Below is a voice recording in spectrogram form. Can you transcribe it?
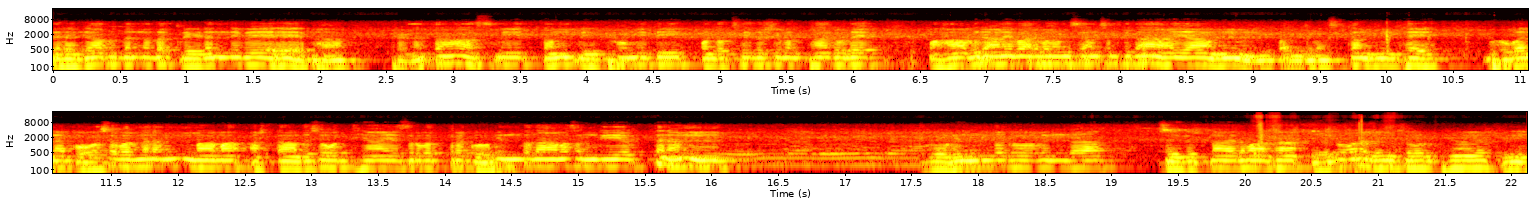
നിരഗാതുതന്നത ക്രീഡന്നിവേഭ പ്രണതാസ്മി തം വിഭുമിതി പന്തശ്രീത ശ്രീമദ്ഭാഗവതേ മഹാപുരാണേ പാരമഹംസ്യാം സംഹിതായാം പഞ്ചമസ്കന്ധേ ഭുവനകോശവർണനം നാമ അഷ്ടാദശോധ്യായ സർവത്ര ഗോവിന്ദനാമ സങ്കീർത്തനം. ഗോവിന്ദ ഗോവിന്ദ. ശ്രീകൃഷ്ണായ നമഃ ഏകോനവിംശോധ്യായ ശ്രീ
